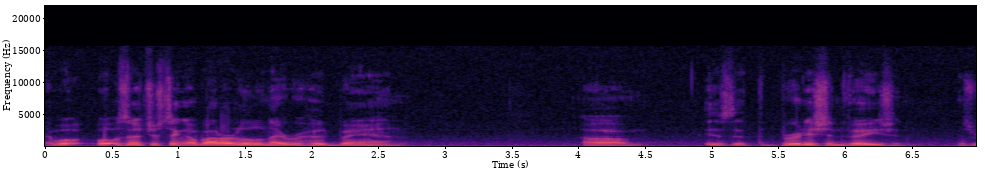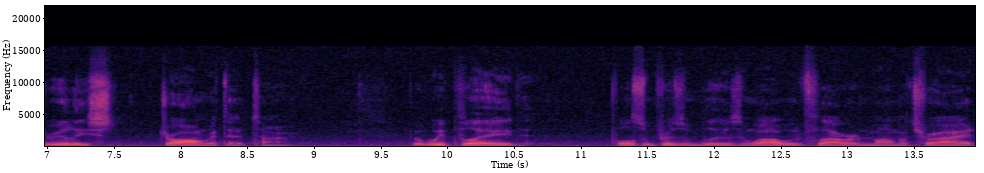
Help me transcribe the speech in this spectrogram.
what, what was interesting about our little neighborhood band um, is that the British invasion was really strong at that time. But we played Folsom Prison Blues and Wildwood Flower and Mama Tried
